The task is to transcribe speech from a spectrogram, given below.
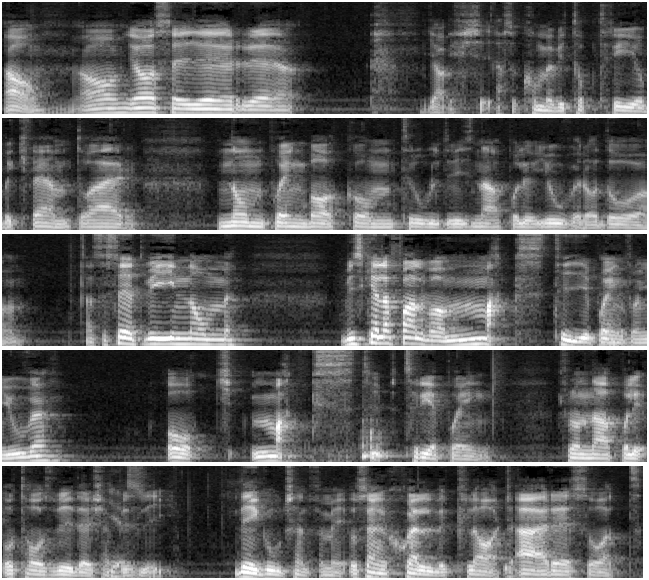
Ja, ja, jag säger... eh, Ja, i och för sig, alltså kommer vi topp tre och bekvämt och är någon poäng bakom troligtvis Napoli och Juve då, då... Alltså säg att vi är inom... Vi ska i alla fall vara max 10 poäng från Juve. Och max typ 3 poäng från Napoli och ta oss vidare i Champions Yes. League. Det är godkänt för mig. Och sen självklart, är det så att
